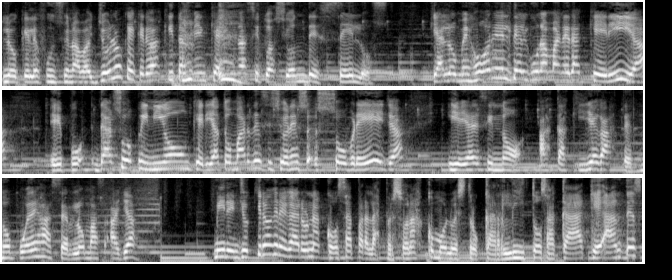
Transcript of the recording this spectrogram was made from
lo que le funcionaba. Yo lo que creo aquí también que hay una situación de celos, que a lo mejor él de alguna manera quería eh, dar su opinión, quería tomar decisiones sobre ella y ella decir, no, hasta aquí llegaste, no puedes hacerlo más allá. Miren, yo quiero agregar una cosa para las personas como nuestro Carlitos acá, que antes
